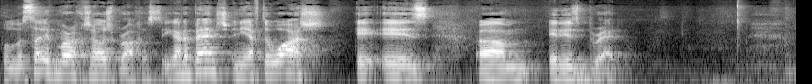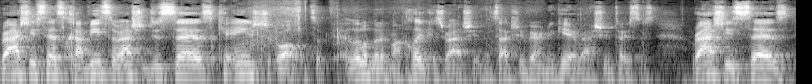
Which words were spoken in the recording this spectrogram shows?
ulvasayif marach shalosh brachas. You got a bench and you have to wash. It is um, it is bread. Rashi says chavisa. Rashi just says kein. Well, it's a, a, little bit of machlekes Rashi. It's actually very negay. Rashi says. Rashi says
